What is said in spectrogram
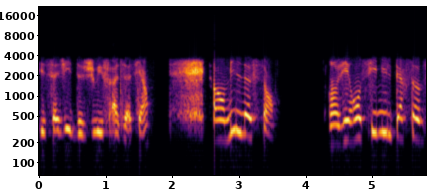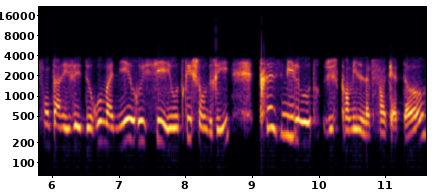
il s'agit de juifs alsaciens. En 1900, Environ 6 000 personnes sont arrivées de Roumanie, Russie et Autriche-Hongrie, 13 000 autres jusqu'en 1914,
